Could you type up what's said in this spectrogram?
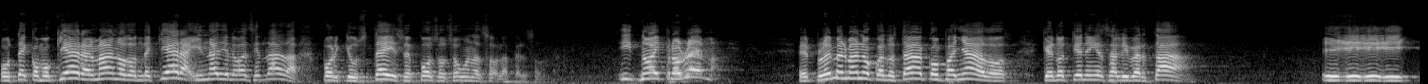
usted como quiera, hermano, donde quiera, y nadie le va a decir nada, porque usted y su esposo son una sola persona. Y no hay problema. El problema, hermano, cuando están acompañados, que no tienen esa libertad. Y,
